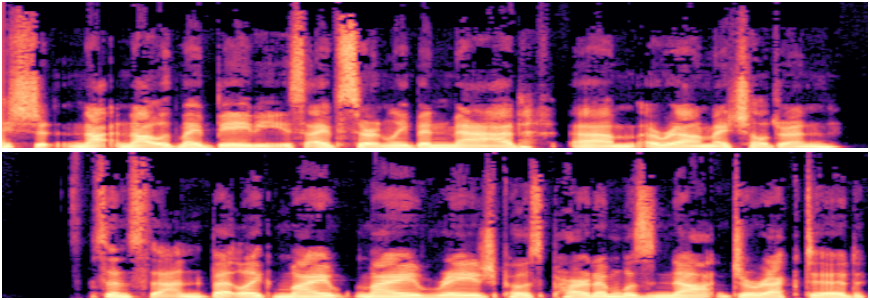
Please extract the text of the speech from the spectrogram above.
I should not, not with my babies. I've certainly been mad, um, around my children since then, but like my, my rage postpartum was not directed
